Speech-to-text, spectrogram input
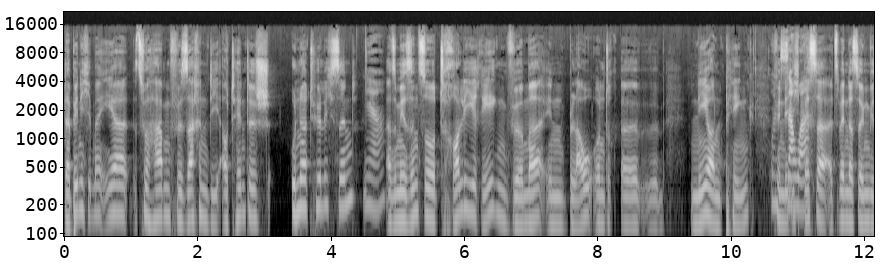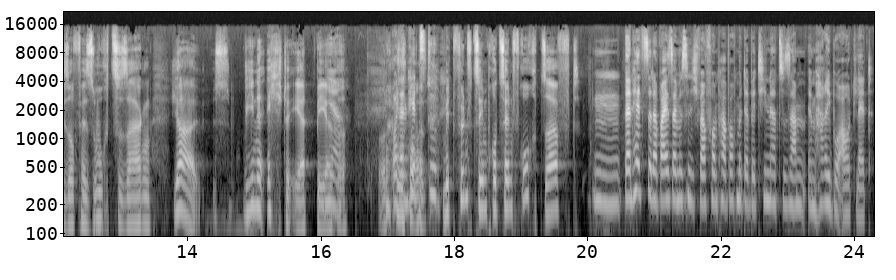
da bin ich immer eher zu haben für Sachen, die authentisch unnatürlich sind. Ja. Also mir sind so Trolli-Regenwürmer in Blau und äh, Neonpink, finde ich besser, als wenn das irgendwie so versucht zu sagen, ja, ist wie eine echte Erdbeere. Oder Oh, dann hättest du- Mit 15% Fruchtsaft. Dann hättest du dabei sein müssen. Ich war vor ein paar Wochen mit der Bettina zusammen im Haribo Outlet.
